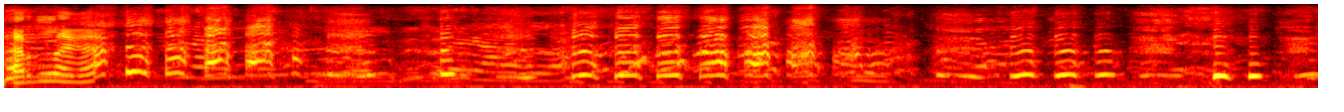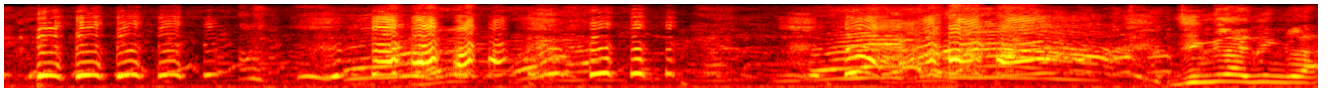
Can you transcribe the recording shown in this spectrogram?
हरला का? जिंकला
